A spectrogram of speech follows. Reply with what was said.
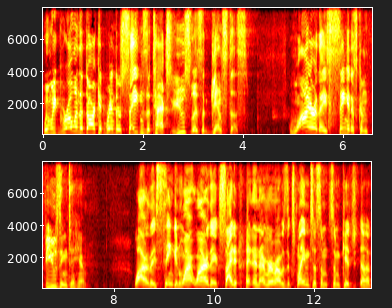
when we grow in the dark, it renders Satan's attacks useless against us. Why are they singing? It's confusing to him. Why are they singing? Why, why are they excited? And, and I remember I was explaining to some, some kids uh,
